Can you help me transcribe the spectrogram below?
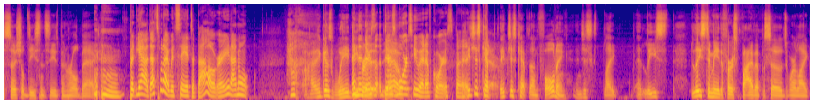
Social decency has been rolled back. But yeah, that's what I would say it's about, right? I don't Uh, it goes way deeper. and then there's than- there's yeah. more to it, of course, but It just kept. Yeah. It just kept unfolding, and just like at least, at least to me, the first five episodes were like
